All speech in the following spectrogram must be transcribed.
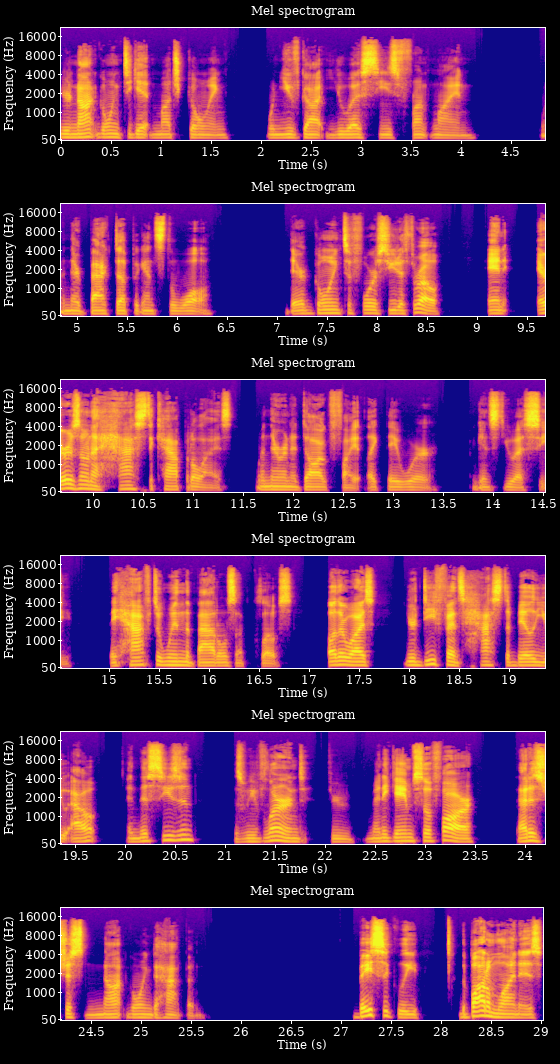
You're not going to get much going when you've got USC's front line when they're backed up against the wall. They're going to force you to throw. And Arizona has to capitalize when they're in a dogfight like they were against USC. They have to win the battles up close. Otherwise, your defense has to bail you out. And this season, as we've learned through many games so far, that is just not going to happen. Basically, the bottom line is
